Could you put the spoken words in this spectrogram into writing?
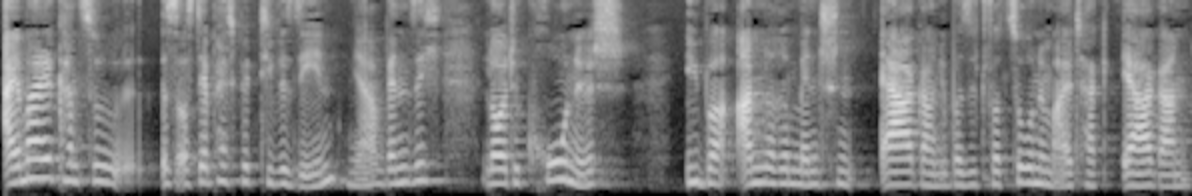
einmal kannst du es aus der Perspektive sehen, ja, wenn sich Leute chronisch über andere Menschen ärgern, über Situationen im Alltag ärgern,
